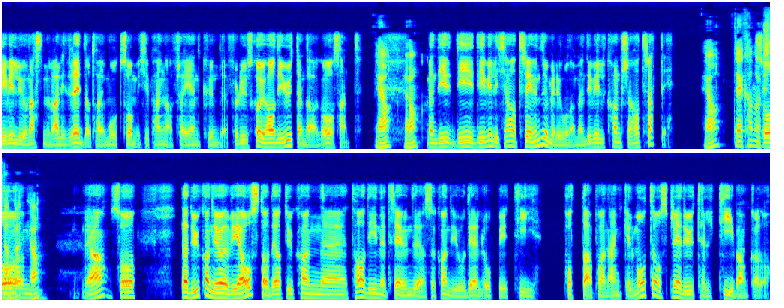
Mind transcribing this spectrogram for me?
De vil jo nesten være litt redde å ta imot så mye penger fra én kunde, for du skal jo ha de ut en dag òg, sant? Ja, ja, Men de, de, de vil ikke ha 300 millioner, men de vil kanskje ha 30. ja, det kan nok Så, stemme. Ja. Ja, så det du kan gjøre via oss, da, det er at du kan eh, ta dine 300, så kan du jo dele opp i ti potter på en enkel måte, og spre det ut til ti banker. Da,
